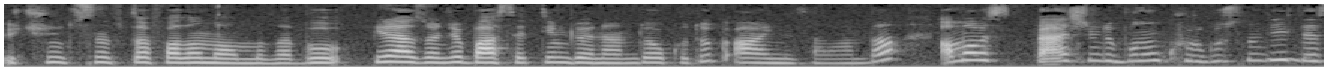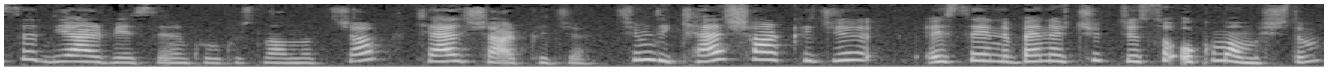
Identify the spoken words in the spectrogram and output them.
3. E, sınıfta falan olmalı. Bu biraz önce bahsettiğim dönemde okuduk aynı zamanda. Ama ben şimdi bunun kurgusunu değil dese diğer bir eserin kurgusunu anlatacağım. Kel Şarkıcı. Şimdi Kel Şarkıcı eserini ben açıkçası okumamıştım.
